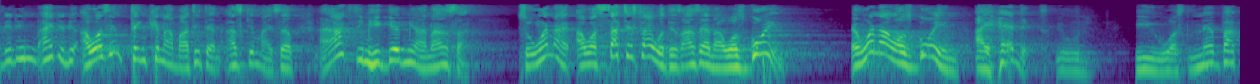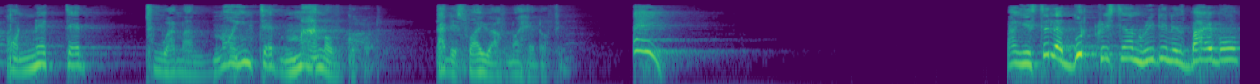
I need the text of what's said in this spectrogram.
didn't, I didn't, I wasn't thinking about it and asking myself. I asked him, he gave me an answer. So when I, I was satisfied with his answer and I was going. And when I was going, I heard it. He was never connected to an anointed man of God. That is why you have not heard of him. Hey, But he's still a good Christian reading his Bible.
